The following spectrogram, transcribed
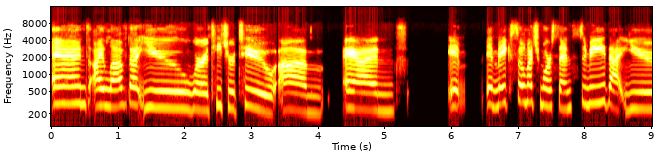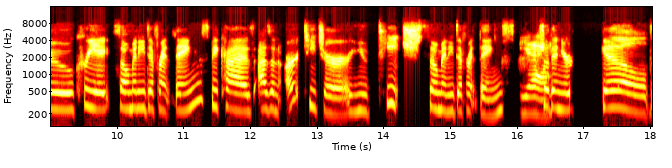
And I love that you were a teacher too. Um, and it it makes so much more sense to me that you create so many different things because as an art teacher, you teach so many different things. Yeah. So then you're skilled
